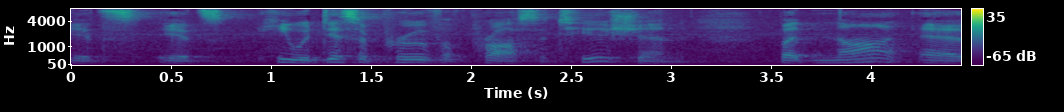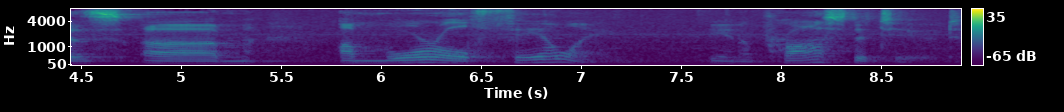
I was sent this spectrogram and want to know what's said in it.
it's it's he would disapprove of prostitution, but not as um, a moral failing in a prostitute,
